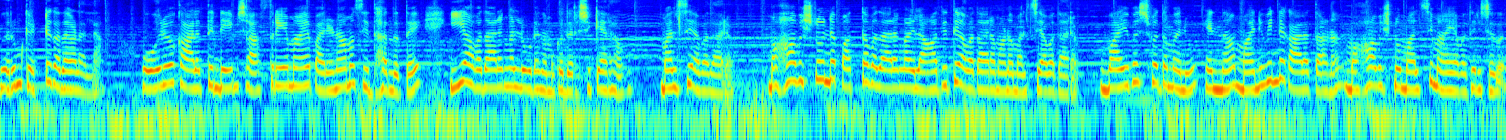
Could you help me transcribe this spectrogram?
വെറും കെട്ടുകഥകളല്ല. ഓരോ കാലത്തിന്റെയും ശാസ്ത്രീയമായ പരിണാമ സിദ്ധാന്തത്തെ ഈ അവതാരങ്ങളിലൂടെ നമുക്ക് ദർശിക്കാനാകും. മത്സ്യാവതാരം. മഹാവിഷ്ണുവിന്റെ പത്ത് അവതാരങ്ങളിൽ ആദ്യത്തെ അവതാരമാണ് മത്സ്യാവതാരം. വൈവശ്വത മനു എന്ന മനുവിന്റെ കാലത്താണ് മഹാവിഷ്ണു മത്സ്യമായി അവതരിച്ചത്.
